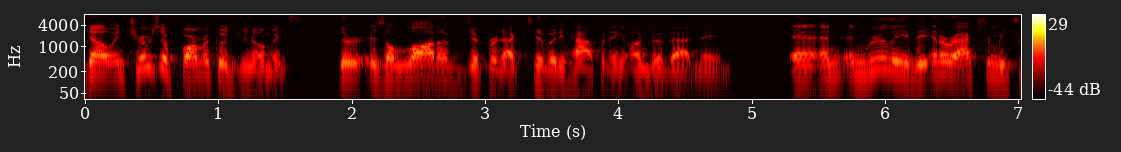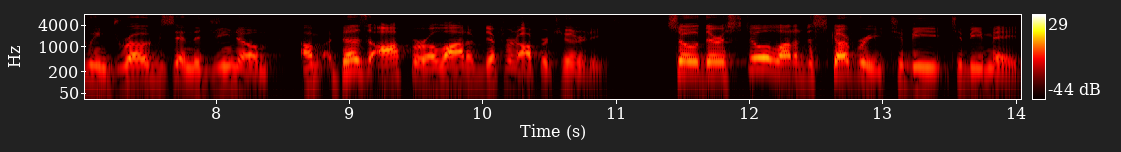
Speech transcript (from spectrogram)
Now, in terms of pharmacogenomics, there is a lot of different activity happening under that name. And, and, and really, the interaction between drugs and the genome um, does offer a lot of different opportunities. So there's still a lot of discovery to be, to be made.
